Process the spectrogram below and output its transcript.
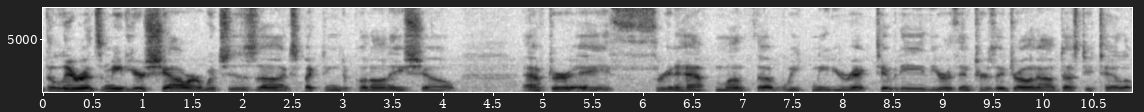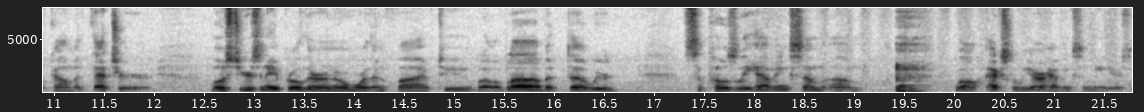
the Lyrids meteor shower, which is uh, expecting to put on a show after a three and a half month of weak meteor activity, the Earth enters a drawn out dusty tail of Comet Thatcher. Most years in April there are no more than five to blah blah blah, but uh, we're supposedly having some, um, well, actually we are having some meteors.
